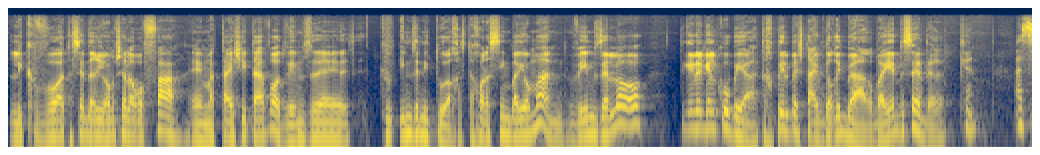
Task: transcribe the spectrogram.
לקבוע את הסדר יום של הרופאה, אה, מתי שהיא תעבוד, ואם זה, זה ניתוח, אז אתה יכול לשים ביומן, ואם זה לא, תגלגל קובייה, תכפיל בשתיים, תוריד בארבע, יהיה בסדר. כן. אז,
